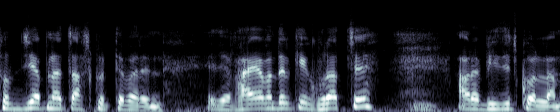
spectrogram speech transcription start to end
সবজি আপনারা চাষ করতে পারেন। এই যে ভাই আমাদেরকে ঘোরাচ্ছে, আমরা ভিজিট করলাম।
